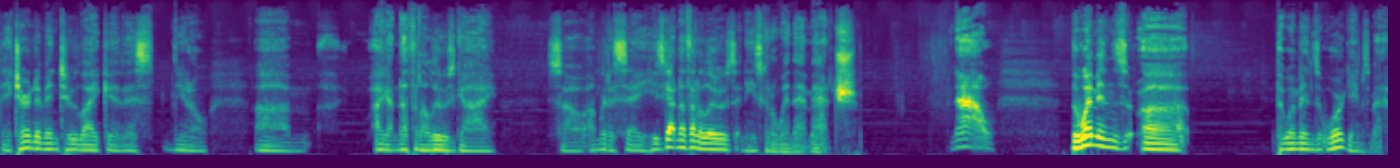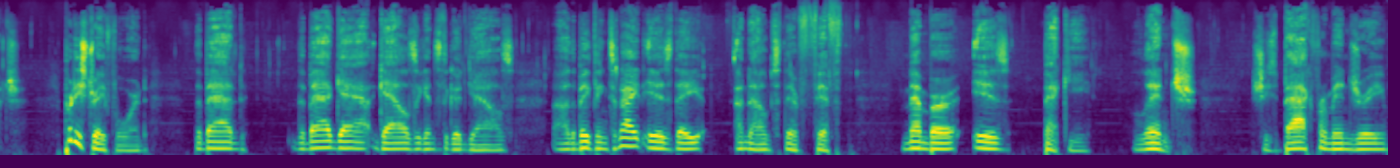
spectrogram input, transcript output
They turned him into like this, you know, um, I got nothing to lose guy. So I'm going to say he's got nothing to lose and he's going to win that match. Now, the women's uh, the women's war games match, pretty straightforward the bad the bad ga- gals against the good gals. Uh, the big thing tonight is they announced their fifth member is Becky Lynch. She's back from injury.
